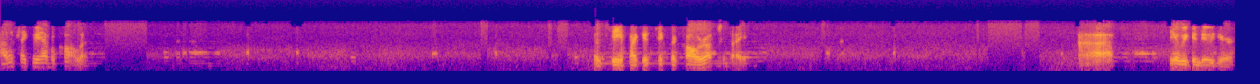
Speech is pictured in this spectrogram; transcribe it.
I looks like we have a caller. Let's see if I can pick the caller up tonight. Uh, see what we can do here.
